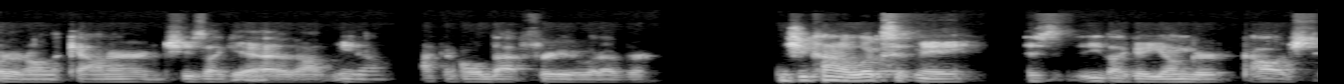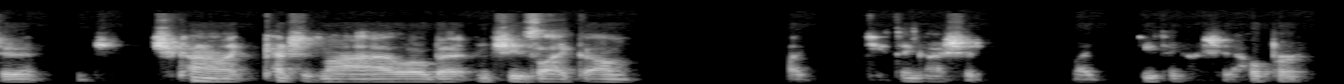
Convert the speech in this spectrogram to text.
put it on the counter, and she's like, "Yeah, I'll, you know, I can hold that for you or whatever." And she kind of looks at me as like a younger college student. She kind of like catches my eye a little bit, and she's like, "Um, like, do you think I should like, do you think I should help her?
